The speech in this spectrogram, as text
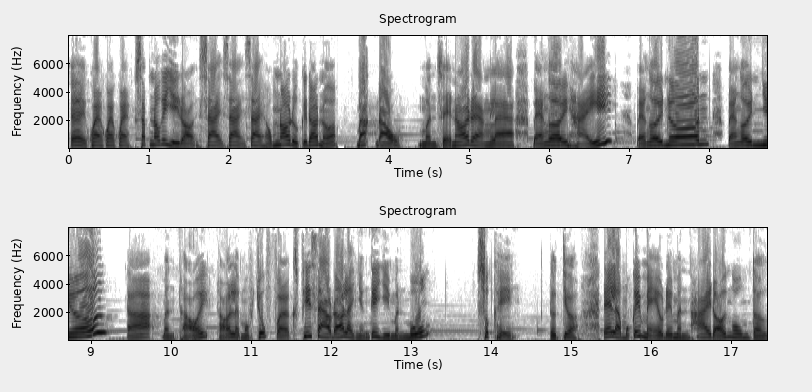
Ê, khoan khoan khoan, sắp nói cái gì rồi? Sai sai sai, không nói được cái đó nữa. Bắt đầu, mình sẽ nói rằng là, bạn ơi, hãy, bạn ơi nên, bạn ơi nhớ. Đó, mình đổi đổi lại một chút và phía sau đó là những cái gì mình muốn xuất hiện được chưa? Đây là một cái mẹo để mình thay đổi ngôn từ,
